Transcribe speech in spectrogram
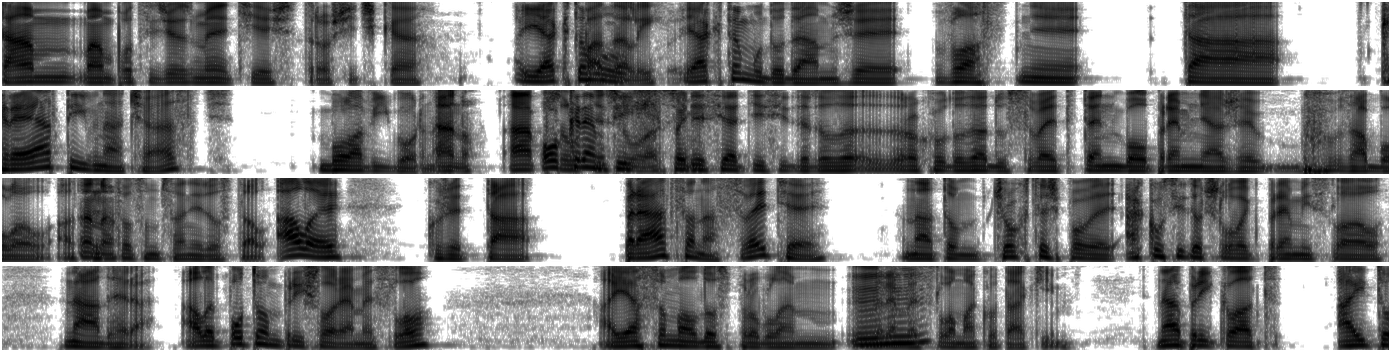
Tam mám pocit, že sme tiež trošička ja k tomu, padali. Ja k tomu dodám, že vlastne tá kreatívna časť bola výborná. Áno, Okrem tých súhlasím. 50 tisíc rokov dozadu svet, ten bol pre mňa, že pff, zabolel a cez ano. to som sa nedostal. Ale akože tá práca na svete, na tom, čo chceš povedať, ako si to človek premyslel, nádhera. Ale potom prišlo remeslo a ja som mal dosť problém mm-hmm. s mhm. remeslom ako takým. Napríklad aj to,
